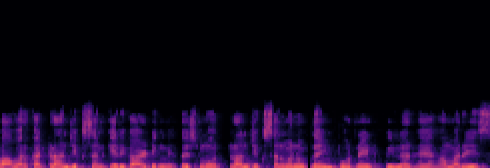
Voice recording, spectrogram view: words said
पावर का ट्रांजेक्शन के रिगार्डिंग में तो smooth transaction one of the important pillar है हमारे इस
